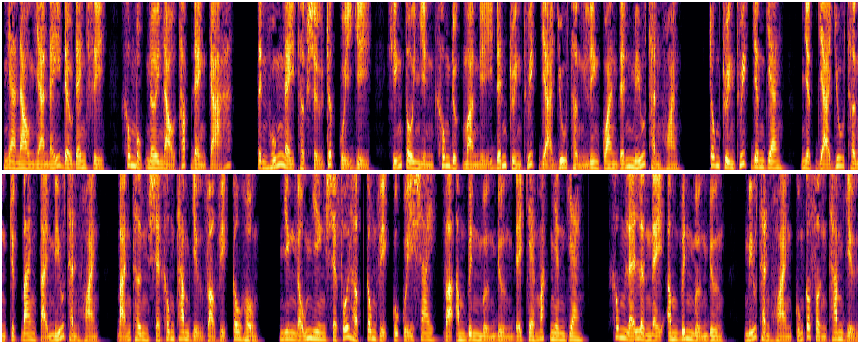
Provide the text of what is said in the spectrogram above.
Nhà nào nhà nấy đều đen xì, không một nơi nào thắp đèn cả. Tình huống này thật sự rất quỷ dị, khiến tôi nhìn không được mà nghĩ đến truyền thuyết dạ du thần liên quan đến Miếu Thành Hoàng. Trong truyền thuyết dân gian, Nhật dạ du thần trực ban tại Miếu Thành Hoàng, bản thân sẽ không tham dự vào việc câu hồn, nhưng ngẫu nhiên sẽ phối hợp công việc của quỷ sai và âm binh mượn đường để che mắt nhân gian. Không lẽ lần này âm binh mượn đường, Miếu Thành Hoàng cũng có phần tham dự,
